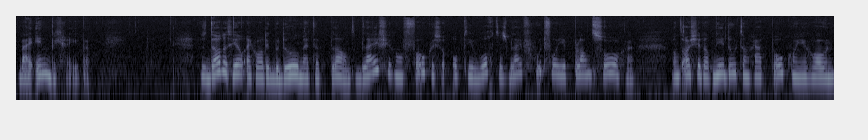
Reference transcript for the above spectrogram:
bij inbegrepen. Dus dat is heel erg wat ik bedoel met de plant. Blijf je gewoon focussen op die wortels. Blijf goed voor je plant zorgen. Want als je dat niet doet, dan gaat Pokémon je gewoon,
